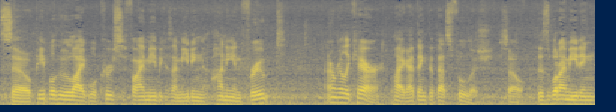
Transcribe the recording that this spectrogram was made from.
So people who like will crucify me because I'm eating honey and fruit, I don't really care. Like I think that that's foolish. So this is what I'm eating.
